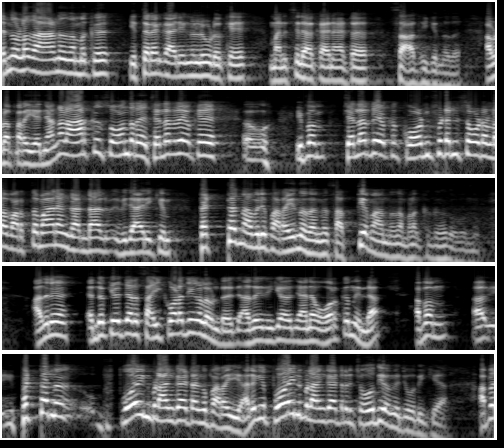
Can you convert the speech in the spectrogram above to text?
എന്നുള്ളതാണ് നമുക്ക് ഇത്തരം കാര്യങ്ങളിലൂടെയൊക്കെ മനസ്സിലാക്കാനായിട്ട് സാധിക്കുന്നത്. അവിടെ പറയുക ഞങ്ങൾ ആർക്കും സ്വതന്ത്രം ചിലരുടെയൊക്കെ ഇപ്പം ചിലരുടെയൊക്കെ കോൺഫിഡൻസോടുള്ള വർത്തമാനം കണ്ടാൽ വിചാരിക്കും പെട്ടെന്ന് അവർ പറയുന്നത് അങ്ങ് സത്യമാണെന്ന് നമ്മൾക്ക് തോന്നുന്നു അതിന് എന്തൊക്കെയോ ചില സൈക്കോളജികളുണ്ട് അത് എനിക്ക് ഞാൻ ഓർക്കുന്നില്ല. അപ്പം പെട്ടെന്ന് പോയിന്റ് ബ്ലാങ്ക് ആയിട്ട് അങ്ങ് പറയുക. അല്ലെങ്കിൽ പോയിന്റ് ബ്ലാങ്ക് ആയിട്ട് ഒരു ചോദ്യം അങ്ങ് ചോദിക്കുക. അപ്പൊ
